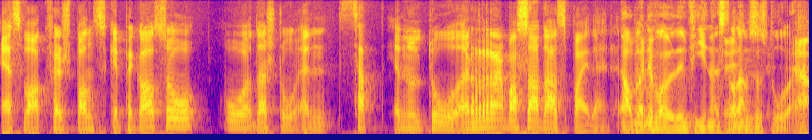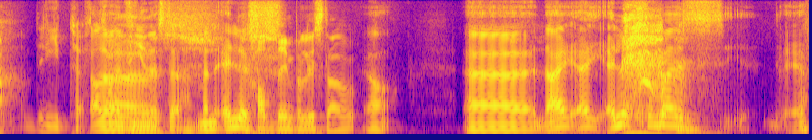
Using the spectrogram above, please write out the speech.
Er svak for spanske Pegaso. Og der sto en Z102 Rabasada Spider. Ja, men det var jo den fineste av dem som sto der. Ja, drittøft. Ja, det var den fineste. Men ellers Hadde den på lista. Ja. Uh, nei, ellers som jeg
